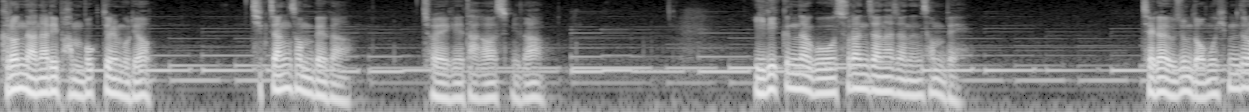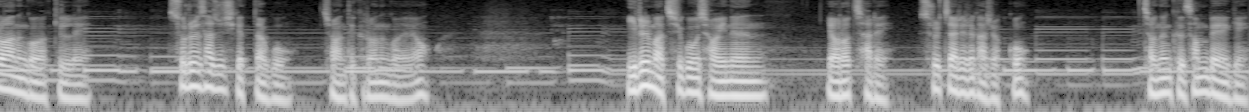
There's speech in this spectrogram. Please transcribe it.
그런 나날이 반복될 무렵 직장 선배가 저에게 다가왔습니다. 일이 끝나고 술 한잔 하자는 선배. 제가 요즘 너무 힘들어하는 것 같길래 술을 사주시겠다고 저한테 그러는 거예요. 일을 마치고 저희는 여러 차례 술자리를 가졌고 저는 그 선배에게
